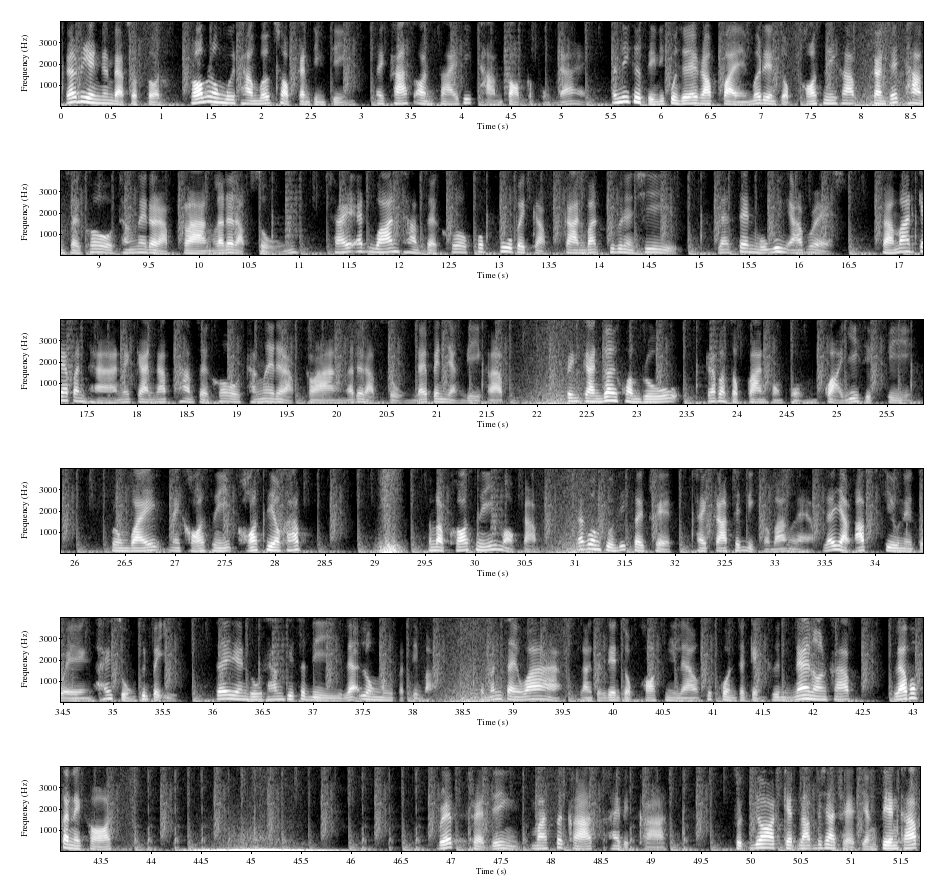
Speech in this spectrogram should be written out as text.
และเรียนกันแบบสดๆ พร้อมลงมือทำเวิร์กช็อปกันจริงๆ ในคลาสออนไซต์ที่ถามตอบกับผมได้ และนี่คือสิ่งที่คุณจะได้รับไปเมื่อเรียนจบคอร์สนี้ครับ การใช้ time cycle ทั้งในระดับกลางและระดับสูง ใช้ advanced time cycle ควบคู่ไปกับการวัด Fibonacci และเส้น moving average สามารถแก้ปัญหาในการนับ time cycle ทั้งในระดับกลางและระดับสูงได้เป็นอย่างดีครับ เป็นการย่อยความรู้และประสบการณ์ของผมกว่า 20 ปี รวมไว้ในคอร์สนี้คอร์สเดียวครับสำหรับคอร์สนี้เหมาะกับนักลงทุนที่เคยเทรดใช้กราฟเทคนิคมาบ้างแล้ว และอยากอัพสกิลในตัวเองให้สูงขึ้นไปอีก ได้เรียนรู้ทั้งทฤษฎีและลงมือปฏิบัติ ผมมั่นใจว่าหลังจากเรียนจบคอร์สนี้แล้ว ทุกคนจะเก่งขึ้นแน่นอนครับ แล้วพบกันในคอร์ส Brave Trading Masterclass Hybrid Class สุดยอดเคล็ดลับวิชาเทรดอย่างเซียนครับ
